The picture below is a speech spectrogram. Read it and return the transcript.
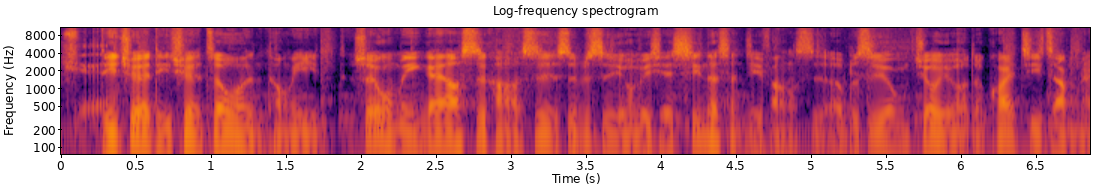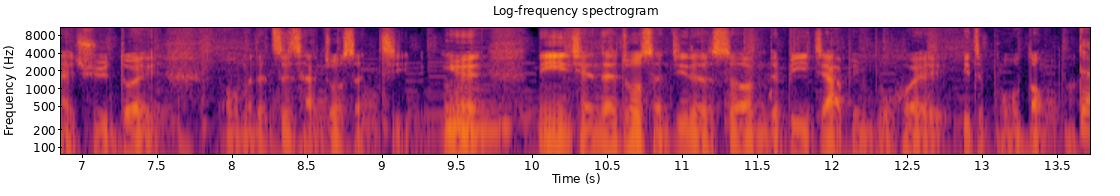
觉？的确，的确，这我很同意。所以，我们应该要思考的是，是不是有一些新的审计方式，而不是用旧有的会计账来去对我们的资产做审计。因为嗯你以前在做审计的时候，你的币价并不会一直波动嘛。对，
